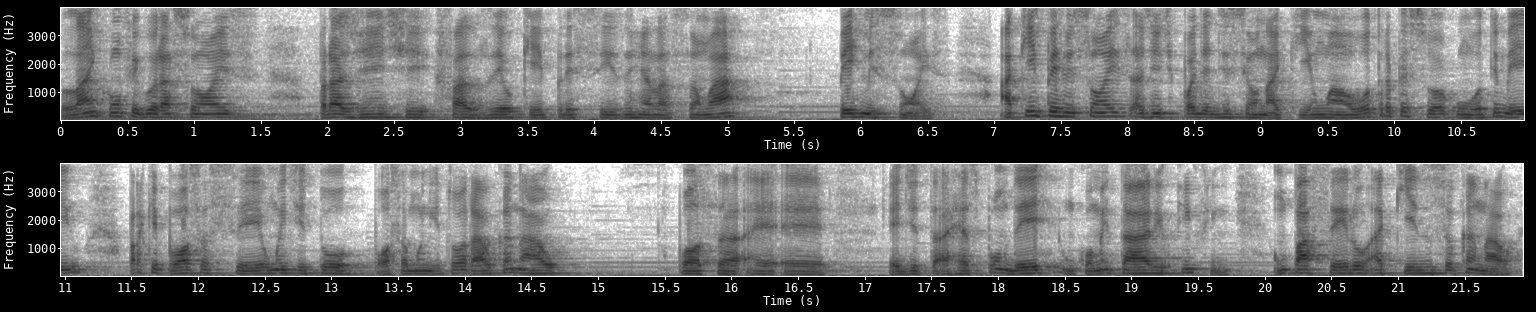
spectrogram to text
lá em configurações para a gente fazer o que precisa em relação a permissões. Aqui em permissões a gente pode adicionar aqui uma outra pessoa com outro e-mail para que possa ser um editor, possa monitorar o canal, possa é, é, editar, responder um comentário, enfim, um parceiro aqui do seu canal.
